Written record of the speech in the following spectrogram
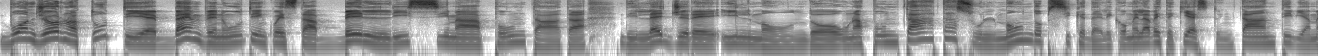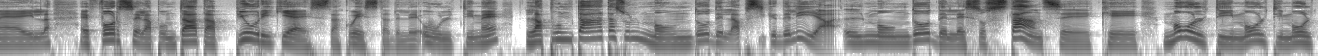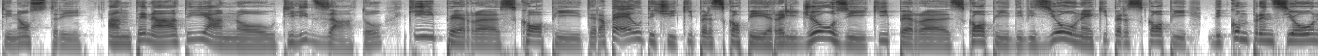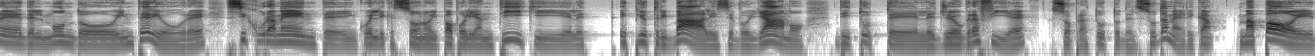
Buongiorno a tutti e benvenuti in questa bellissima puntata di Leggere il mondo, una puntata sul mondo psichedelico. Me l'avete chiesto in tanti via mail, è forse la puntata più richiesta, questa delle ultime, la puntata sul mondo della psichedelia, il mondo delle sostanze che molti, molti, molti nostri antenati hanno utilizzato chi per scopi terapeutici, chi per scopi religiosi, chi per scopi di visione, chi per scopi di comprensione del mondo interiore, sicuramente in quelli che sono i popoli antichi e, le, e più tribali, se vogliamo, di tutte le geografie, soprattutto del Sud America, ma poi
